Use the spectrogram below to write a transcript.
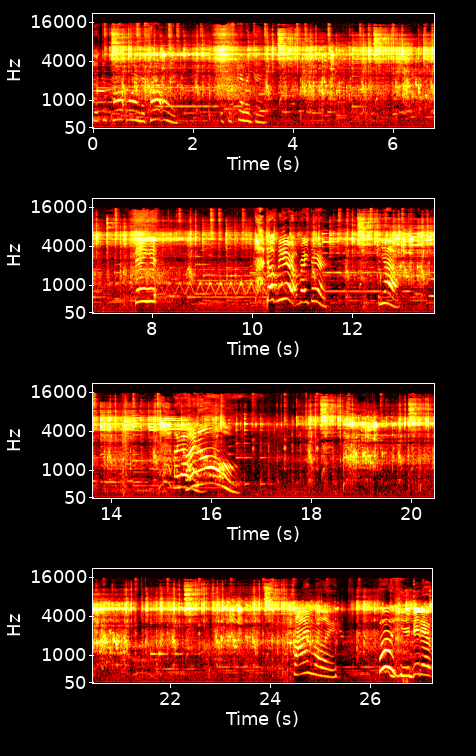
Get the top one. The top one. It's a skeleton. Dang it! Up here, right there. Yeah. I know. Finally. Whew, you did it.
